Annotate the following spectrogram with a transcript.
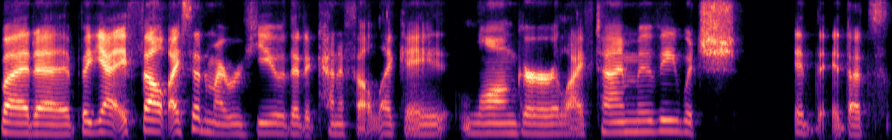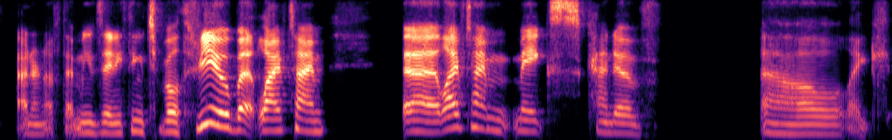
but uh, but yeah, it felt I said in my review that it kind of felt like a longer Lifetime movie, which it, it, that's I don't know if that means anything to both of you, but Lifetime uh, Lifetime makes kind of oh like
